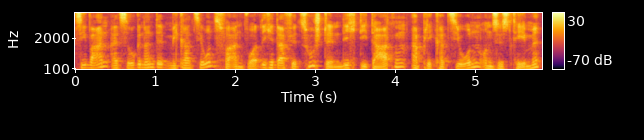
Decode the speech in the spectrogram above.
Sie waren als sogenannte Migrationsverantwortliche dafür zuständig, die Daten, Applikationen und Systeme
